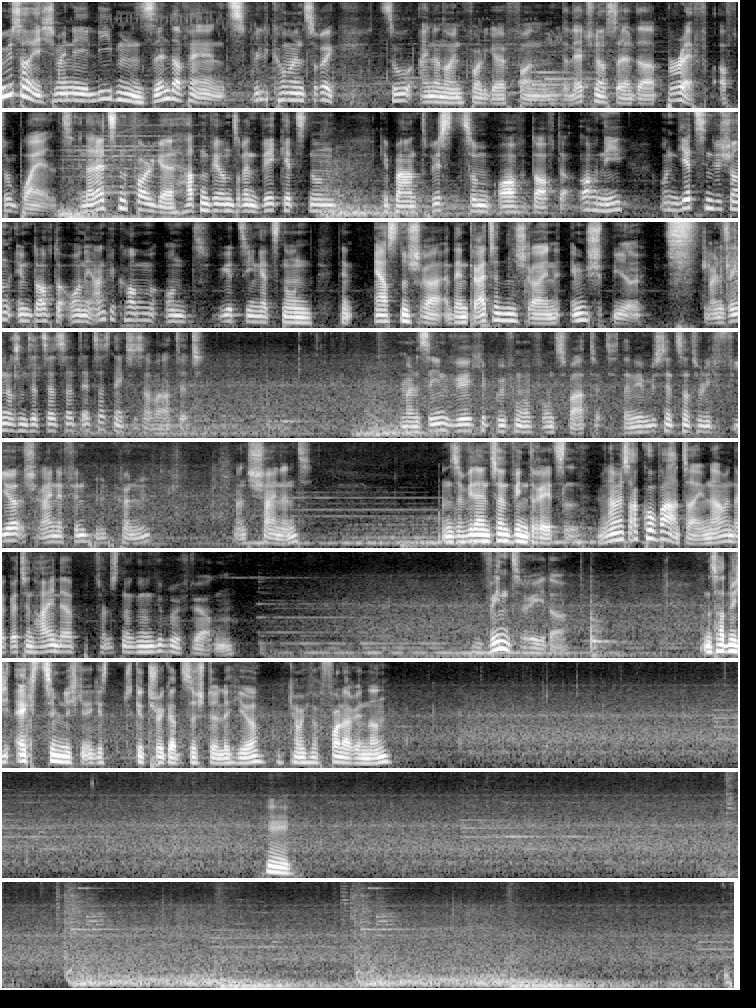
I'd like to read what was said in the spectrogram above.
Grüß euch, meine lieben Zelda-Fans. Willkommen zurück zu einer neuen Folge von The Legend of Zelda Breath of the Wild. In der letzten Folge hatten wir unseren Weg jetzt nun gebahnt bis zum Dorf der Orni. Und jetzt sind wir schon im Dorf der Orni angekommen und wir ziehen jetzt nun den ersten Schrein, den 13. Schrein im Spiel. Mal sehen, was uns jetzt, jetzt als nächstes erwartet. Mal sehen, welche Prüfung auf uns wartet. Denn wir müssen jetzt natürlich vier Schreine finden können. Anscheinend. Und sind wieder in so ein Windrätsel. Mein Name ist Akovata. Im Namen der Göttin Heile soll es nun geprüft werden. Windräder. Und das hat mich echt ziemlich getriggert, diese Stelle hier. Ich kann mich noch voll erinnern. Hm.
